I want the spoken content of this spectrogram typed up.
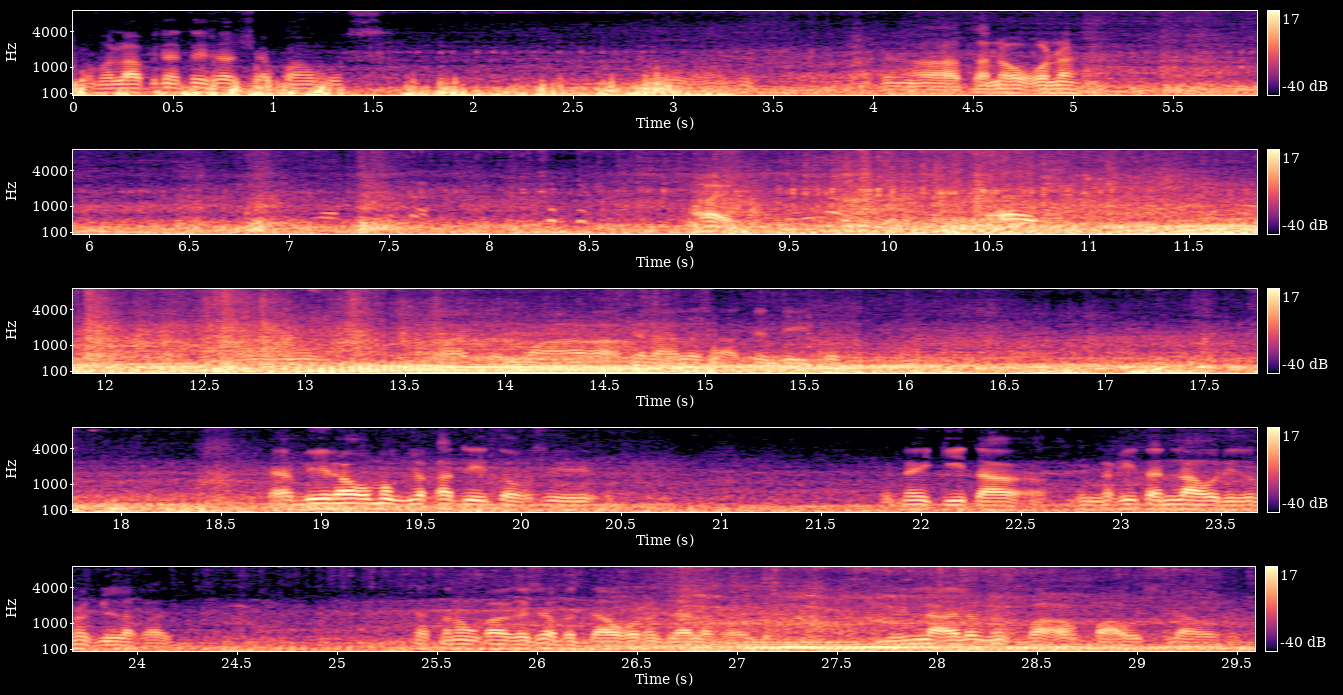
So, malapit na tayo sa shop mga boss. Nakatanaw ko na. Ay. Ay. Ito yung mga kakilala sa atin dito. Kaya bira ako maglakad dito kasi pag nakikita, pag nakita nila ako dito naglalakad, tatanong kagad sa ba't daw ako naglalakad. Hindi nila alam kung pa pawis lang ako.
